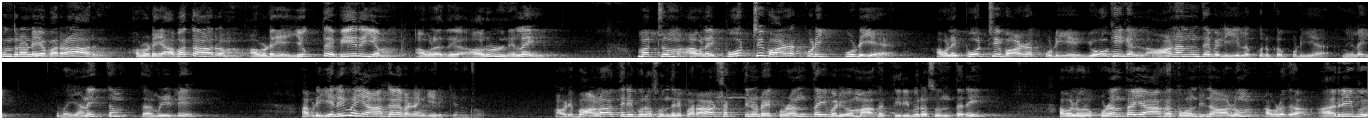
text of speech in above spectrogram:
சுந்தரனுடைய வரலாறு அவளுடைய அவதாரம் அவளுடைய யுக்த வீரியம் அவளது அருள் நிலை மற்றும் அவளை போற்றி வாழக்கூடிய அவளை போற்றி வாழக்கூடிய யோகிகள் ஆனந்த வெளியில் கொடுக்கக்கூடிய நிலை. இவை அனைத்தும் தமிழிலே அப்படி எளிமையாக வழங்கியிருக்கின்றோம். அப்படி பாலா திரிபுர சுந்தரி பராசக்தியினுடைய குழந்தை வடிவமாக திரிபுர சுந்தரி அவள் ஒரு குழந்தையாக தோன்றினாலும் அவளது அறிவு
